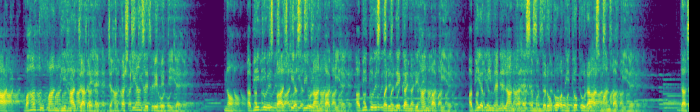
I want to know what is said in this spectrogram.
आठ, वहाँ तूफ़ान भी हार जाते हैं, जहाँ कश्तियाँ जिद पे होती है। नौ। अभी तो इस बाज की असली उड़ान बाकी है। अभी तो इस परिंदे का इम्तिहान बाकी है। अभी अभी मैंने लाना है समुद्रों को, अभी तो पूरा आसमान बाकी है। दस।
